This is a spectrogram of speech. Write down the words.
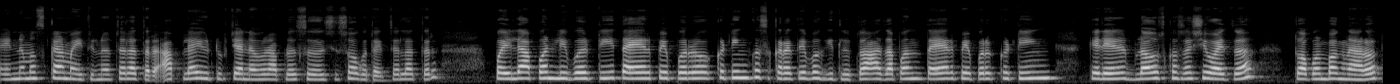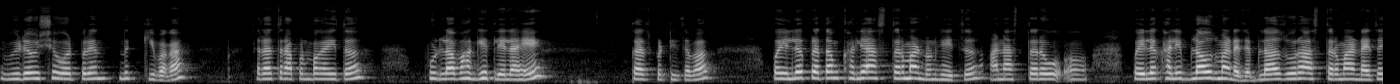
नमस्कार मैत्रिणी चला तर आपल्या यूट्यूब चॅनलवर आपलं सहज स्वागत आहे. चला तर पहिलं आपण लिबर्टी तयार पेपर कटिंग कसं करायचं ते बघितलं होतं. आज आपण तयार पेपर कटिंग केलेला ब्लाऊज कसा शिवायचा तो आपण बघणार आहोत. व्हिडिओ शेवटपर्यंत नक्की बघा. चला तर आपण बघा इथं पुढला भाग घेतलेला आहे. काचपट्टीचा भाग. पहिलं प्रथम खाली अस्तर मांडून घ्यायचं आणि अस्तर पहिलं खाली ब्लाऊज मांडायचा. ब्लाऊजवर अस्तर मांडायचं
